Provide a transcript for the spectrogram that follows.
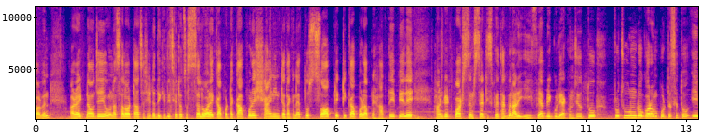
পারবেন। আর রাইট নাও যে ওনা সালোয়ারটা আছে সেটা দেখে দিচ্ছি, এটা হচ্ছে সালোয়ারের কাপড়টা। কাপড়ের শাইনিংটা দেখেন, এত সফট একটি কাপড় আপনি হাতে পেলে হান্ড্রেড পার্সেন্ট স্যাটিসফাই থাকবেন। আর এই ফ্যাব্রিকগুলি এখন যেহেতু প্রচণ্ড গরম পড়তেছে, তো এই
